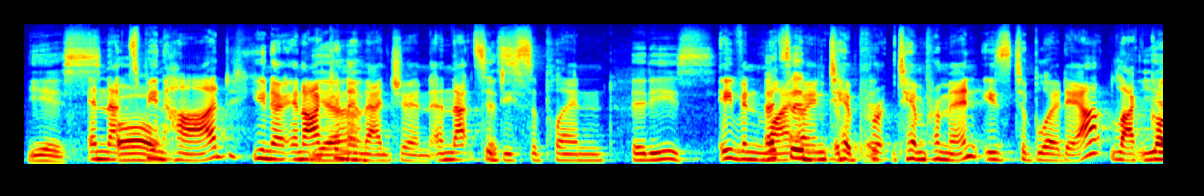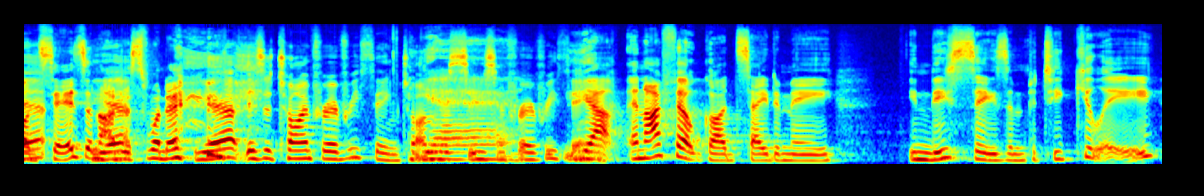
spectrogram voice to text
Yes. And that's Oh, been hard, you know, and I can imagine. And that's a It's- discipline. It is. Even my a- own a- temper- temperament is to blurt out, like Yeah, God says. And I just want to. yeah, there's a time for everything, time and a season for everything. Yeah. And I felt God say to me, in this season particularly,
